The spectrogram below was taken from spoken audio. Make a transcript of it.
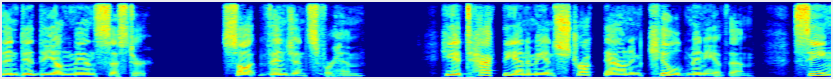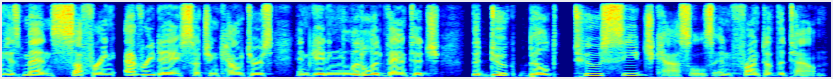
than did the young man's sister, sought vengeance for him. He attacked the enemy and struck down and killed many of them Seeing his men suffering every day such encounters and gaining little advantage, the Duke built two siege castles in front of the town,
